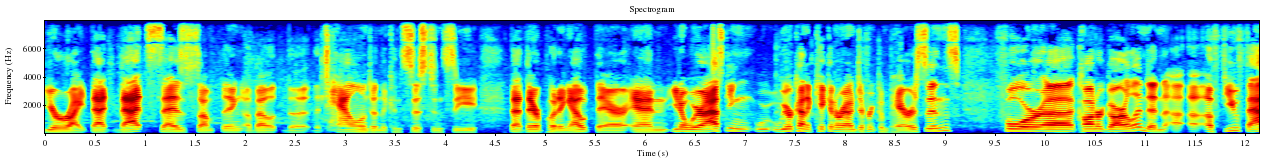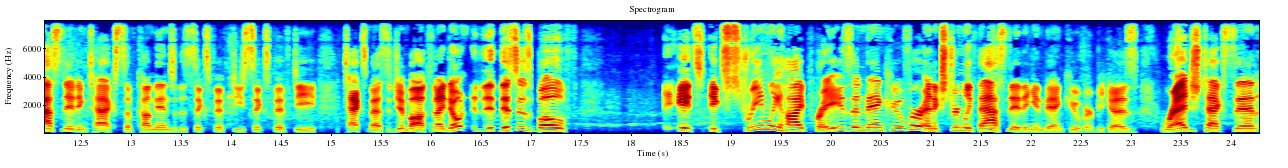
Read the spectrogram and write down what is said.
you're right. That that says something about the the talent and the consistency that they're putting out there. And you know, we were asking we were kind of kicking around different comparisons for uh, Conor Garland, and a, a few fascinating texts have come into the 650 650 text message inbox. And I don't. Th- this is both. It's extremely high praise in Vancouver and extremely fascinating in Vancouver because Reg texts in,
